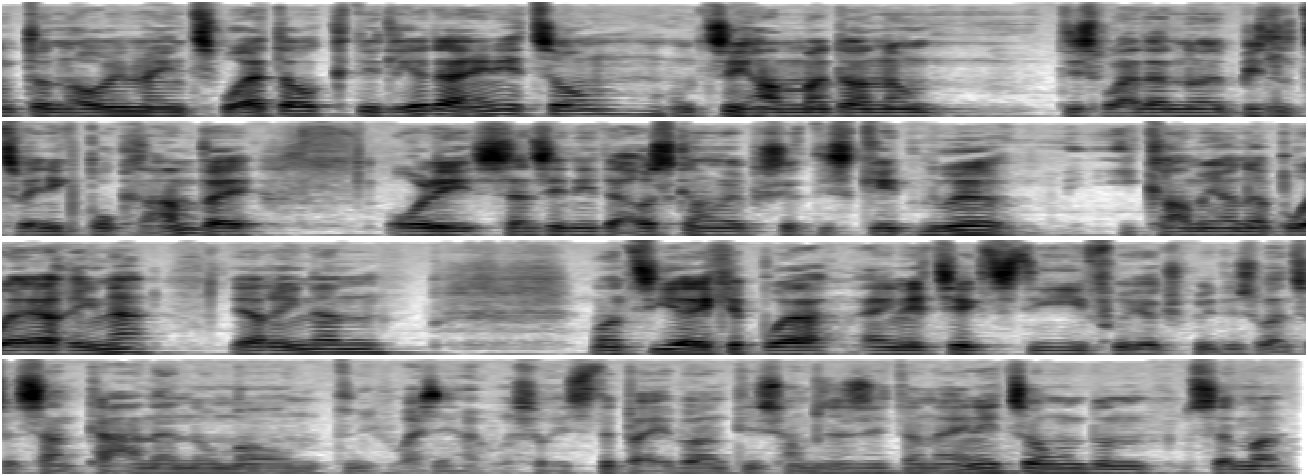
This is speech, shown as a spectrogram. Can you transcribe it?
Und dann habe ich mir in zwei Tagen die Lieder eingezogen und sie haben mir dann, das war dann noch ein bisschen zu wenig Programm, weil alle sind sich nicht ausgegangen. Ich habe gesagt, das geht nur, ich kann mich an ein paar erinnern, erinnern wenn Sie euch ein paar einzieht, die ich früher gespielt habe, das waren so Santana-Nummer und ich weiß nicht was alles dabei war. Und das haben sie sich dann eingezogen und dann sind wir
